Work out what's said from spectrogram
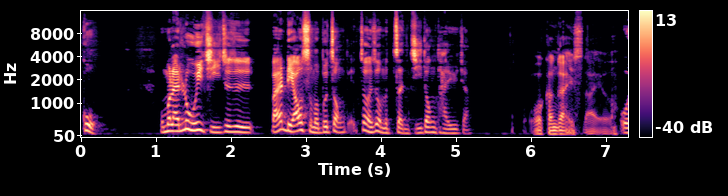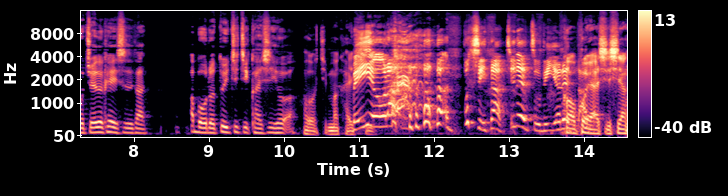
过，我们来录一集，就是反正聊什么不重点，重点是我们整集都用台语讲。我刚刚也是来哦，我觉得可以试试看。啊，无就对这集开始好啊。好，今麦开始没有啦，不行啊，今天的主题有点靠背难。啊是像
